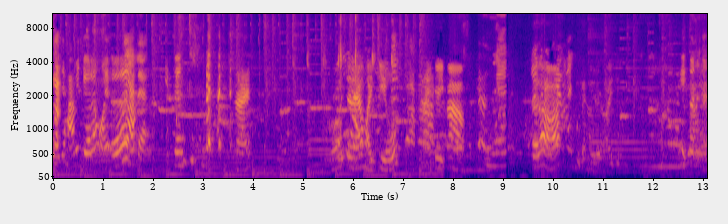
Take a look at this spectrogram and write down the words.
อยากจะหาไม่เจอแล้วหอยเออนั่นแหละนิดนึงไหนโอ้เจอแล้วหอยจิ๋วไหนเจออีกเปล่าเจอแล้วเหรอ อีกตัวหนึงอะ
